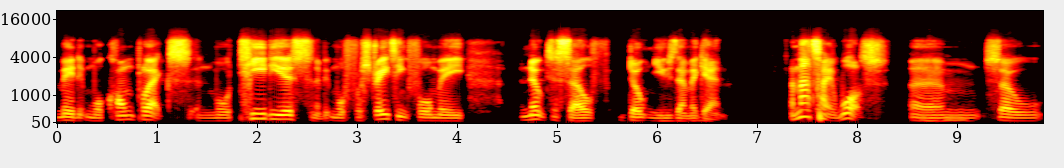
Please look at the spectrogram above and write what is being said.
made it more complex and more tedious and a bit more frustrating for me, note to self: don't use them again. And that's how it was Mm-hmm. Um, so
